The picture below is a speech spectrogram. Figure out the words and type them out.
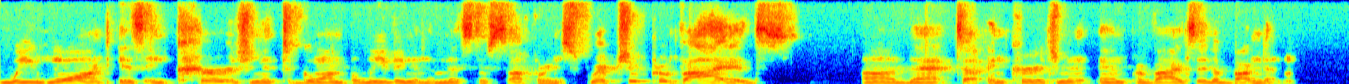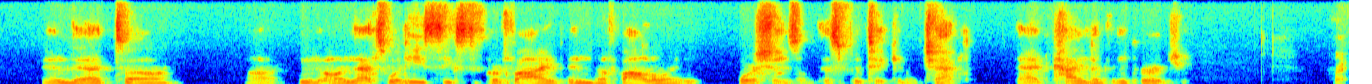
we want is encouragement to go on believing in the midst of suffering, scripture provides uh, that uh, encouragement and provides it abundantly. And that uh, uh, you know, and that's what he seeks to provide in the following portions of this particular chapter that kind of encouragement. Right.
